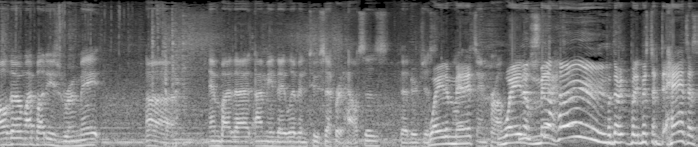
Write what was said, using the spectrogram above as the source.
Although my buddy's roommate, uh, and by that I mean they live in two separate houses that are just Wait a on the minute. Same property. Wait a minute. But there, but Mr. Hands has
